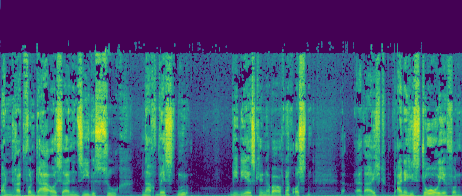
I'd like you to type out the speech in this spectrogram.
und hat von da aus seinen Siegeszug nach Westen, wie wir es kennen, aber auch nach Osten erreicht. Eine Historie von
